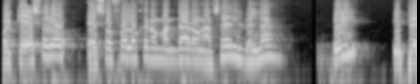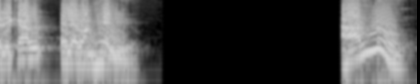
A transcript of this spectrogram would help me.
Porque eso, lo, eso fue lo que nos mandaron a hacer, ¿verdad? Ir y predicar el Evangelio. Hazlo.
